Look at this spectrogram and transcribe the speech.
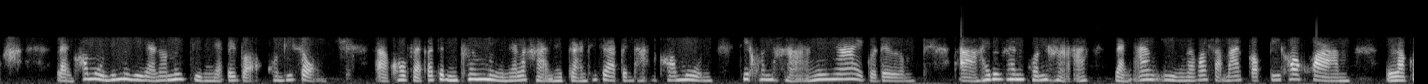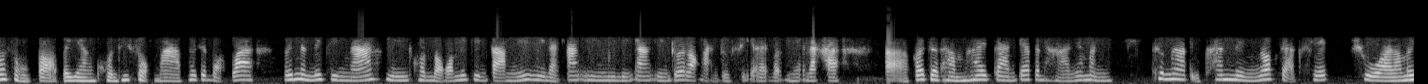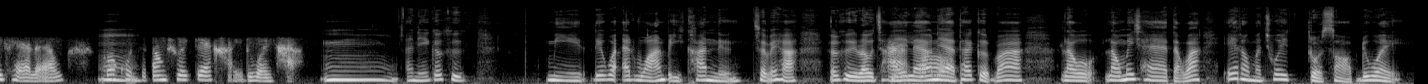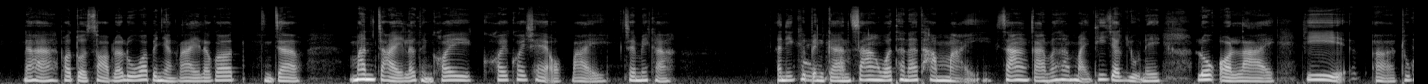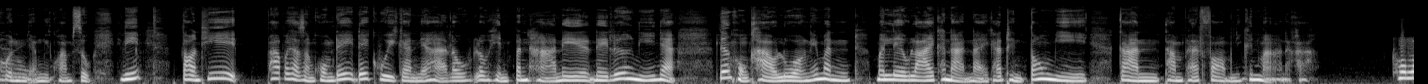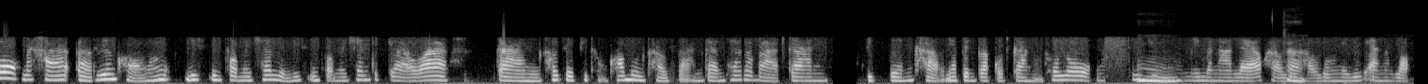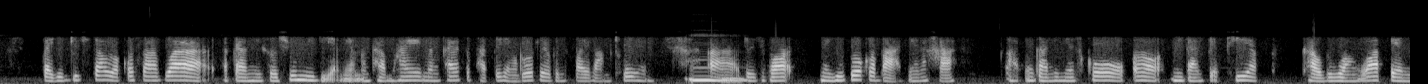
แหล่งข้อมูลที่มันยืนยันว่าไม่จริงเนี่ยไปบอกคนที่ส่ง โคแฟก็จะเป็นเครื่องมือนี่แหละค่ะในการที่จะเป็นฐานข้อมูลที่ค้นหาง่ายๆกว่าเดิม ให้ทุกท่านค้นหาแหล่งอ้างอิง แล้วก็สามารถก๊อปปี้ข้อความ แล้วก็ส่งต่อไปยังคนที่ส่งมา เพื่อจะบอกว่าเฮ้ยมันไม่จริงนะ มีคนบอกว่าไม่จริงตามนี้ มีแหล่งอ้างอิง มีลิงก์อ้างอิงด้วยลองอ่านดูสิอะไรแบบนี้นะคะก็จะทำให้การแก้ปัญหาเนี่ยมันขึ้นหน้าอีกขั้นหนึ่งนอกจากเช็คชัวร์แล้วไม่แชร์แล้ว ก็ควรจะต้องช่วยแก้ไขด้วยค่ะ อืม อันนี้ก็คือ มีเรียกว่าแอดวานซ์ไปอีกขั้นหนึ่งใช่ไหมคะ ก็คือเราใช้แล้วเนี่ย ถ้าเกิดว่าเราเราไม่แชร์ แต่ว่าเออเรามาช่วยตรวจสอบด้วยนะคะพอตรวจสอบแล้วรู้ว่าเป็นอย่างไร แล้วก็ถึงจะมั่นใจแล้วถึงค่อยค่อยค่อยแชร์ออกไปใช่ไหมคะ อันนี้คือเป็นการสร้างวัฒนธรรมใหม่ สร้างการวัฒนธรรมใหม่ที่จะอยู่ในโลกออนไลน์ที่ทุกคนอย่างมีความสุขทีนี้ตอนที่ ภาคประชาสังคมได้ได้คุยกันเนี่ยค่ะเราเราเห็นปัญหาในในเรื่องนี้เนี่ยเรื่องของข่าวลวงนี่มันมันเลวร้ายขนาดไหนคะถึงต้องมีการทำแพลตฟอร์มนี้ขึ้นมานะคะ ทั่วโลกนะคะเเรื่องของ disinformation หรือ misinformation ที่แปลว่า การเข้าใจผิดของข้อมูลข่าวสาร การแพร่ระบาดการปิดเบือนข่าวเนี่ยเป็นปรากฏการณ์ของทั่วโลกที่จริงมีมานานแล้วข่าวข่าวลงในยุคแอนะล็อก แต่ยุคดิจิทัลเราก็ทราบว่าอาการมีโซเชียลมีเดียเนี่ยมันทำให้มันแพร่สะพัดไปอย่างรวดเร็วเป็นไฟลามทุ่งโดยเฉพาะในยุคโรคระบาดเนี่ยนะคะองค์การยูเนสโกก็มีการเปรียบเทียบข่าวลวงว่าเป็น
